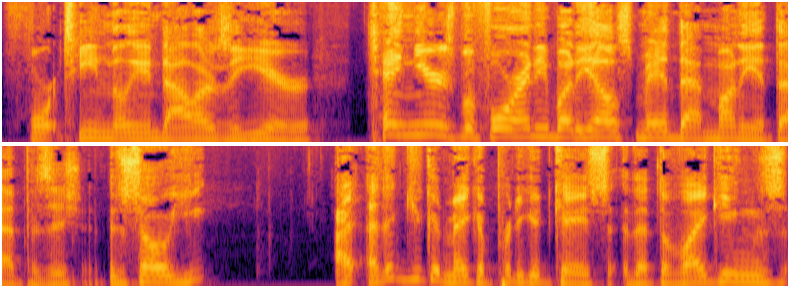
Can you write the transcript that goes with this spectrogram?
fourteen million dollars a year. Ten years before anybody else made that money at that position. so you, I, I think you could make a pretty good case that the Vikings'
